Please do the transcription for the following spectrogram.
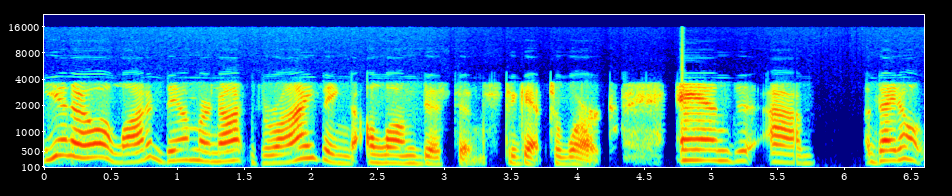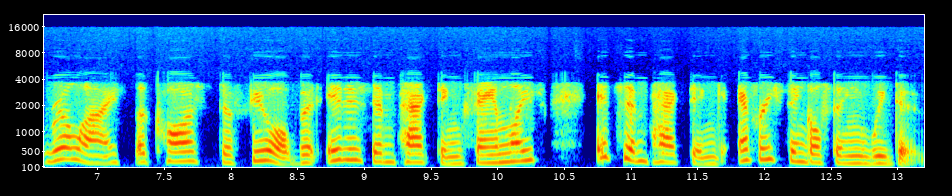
you know, a lot of them are not driving a long distance to get to work. And um, they don't realize the cost of fuel, but it is impacting families. It's impacting every single thing we do.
